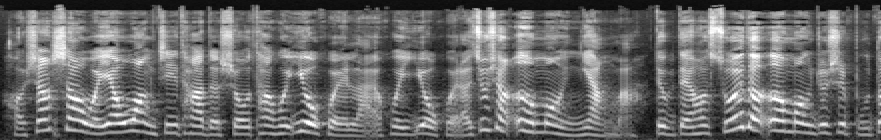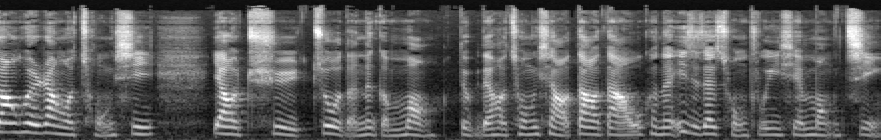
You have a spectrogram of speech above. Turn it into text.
好像稍微要忘记它的时候，它会又回来，会又回来，就像噩梦一样嘛，对不对？所有的噩梦就是不断会让我重新要去做的那个梦，对不对？从小到大，我可能一直在重复一些梦境。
